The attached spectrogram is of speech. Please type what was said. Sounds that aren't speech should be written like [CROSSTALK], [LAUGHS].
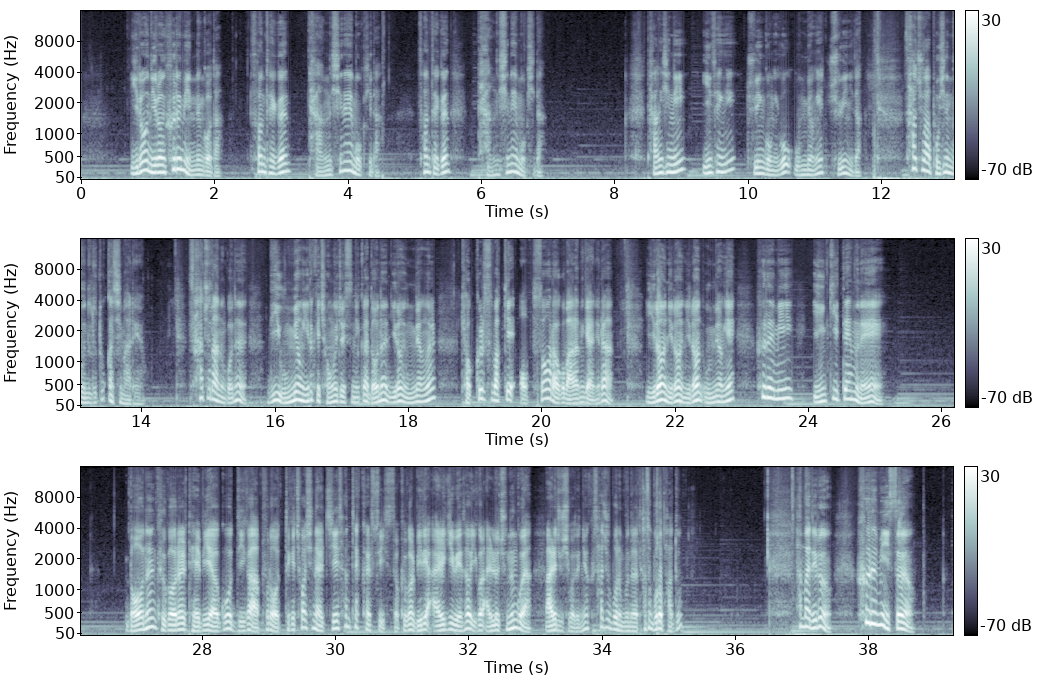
이런 이런 흐름이 있는 거다. 선택은 당신의 몫이다. 선택은 당신의 몫이다. 당신이 인생의 주인공이고 운명의 주인이다. 사주와 보시는 분들도 똑같이 말해요. 사주라는 거는 네 운명이 이렇게 정해져 있으니까 너는 이런 운명을 겪을 수밖에 없어라고 말하는 게 아니라 이런 이런 이런 운명의 흐름이 있기 때문에 너는 그거를 대비하고 네가 앞으로 어떻게 처신할지 선택할 수 있어. 그걸 미리 알기 위해서 이걸 알려주는 거야. 말해주시거든요. 그 사주 보는 분들한테 가서 물어봐도 한마디로 흐름이 있어요.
